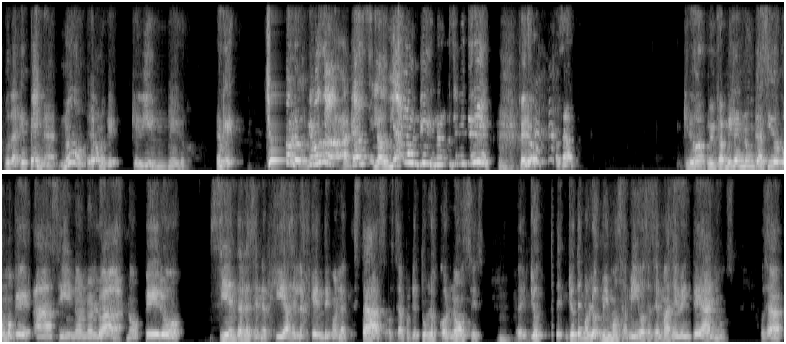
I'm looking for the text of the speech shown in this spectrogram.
puta, qué pena. No, era como que, qué bien, negro. Era que, cholo, ¿qué pasó? Acá se la odiaban, que no, no se me enteré. Pero, o sea, creo, mi familia nunca ha sido como que, ah, sí, no, no lo hagas, ¿no? Pero sientas las energías de la gente con la que estás, o sea, porque tú los conoces. Eh, yo, yo tengo los mismos amigos hace más de 20 años. O sea,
